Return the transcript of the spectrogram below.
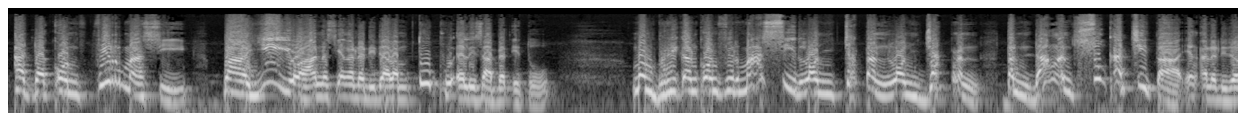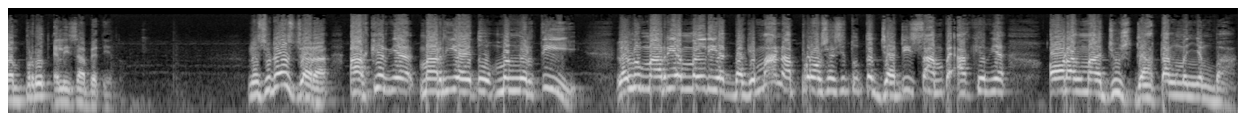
ada konfirmasi bayi Yohanes yang ada di dalam tubuh Elizabeth itu memberikan konfirmasi loncatan, lonjakan, tendangan sukacita yang ada di dalam perut Elizabeth itu. Nah saudara-saudara, akhirnya Maria itu mengerti. Lalu Maria melihat bagaimana proses itu terjadi sampai akhirnya orang majus datang menyembah.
